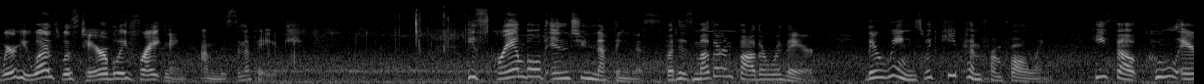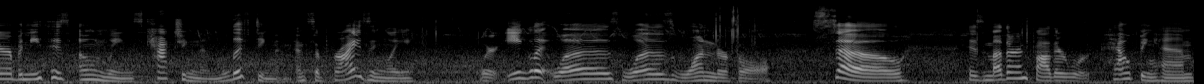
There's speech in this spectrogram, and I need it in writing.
where he was was terribly frightening. I'm missing a page. He scrambled into nothingness, but his mother and father were there. Their wings would keep him from falling. He felt cool air beneath his own wings, catching them, lifting them, and surprisingly, where Eaglet was, was wonderful. So, his mother and father were helping him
